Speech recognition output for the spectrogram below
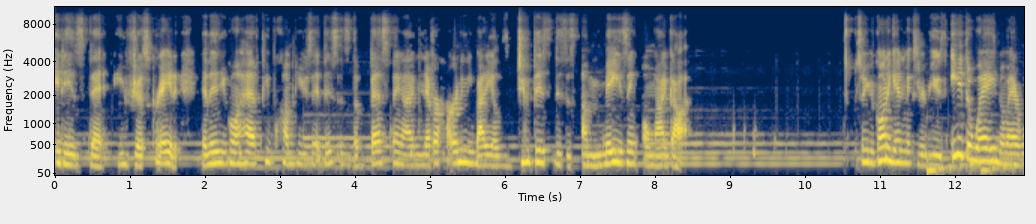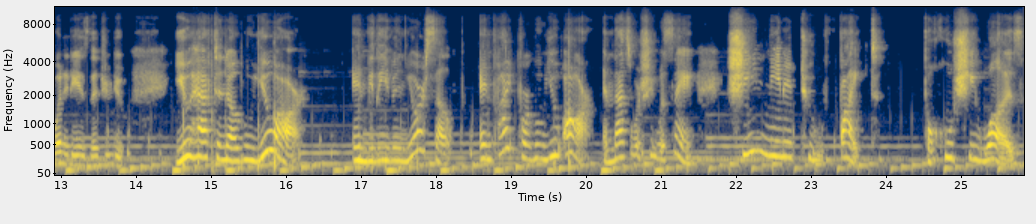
it is that you've just created. And then you're going to have people come to you and say, This is the best thing. I've never heard anybody else do this. This is amazing. Oh my God. So you're going to get mixed reviews either way, no matter what it is that you do. You have to know who you are and believe in yourself and fight for who you are. And that's what she was saying. She needed to fight for who she was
